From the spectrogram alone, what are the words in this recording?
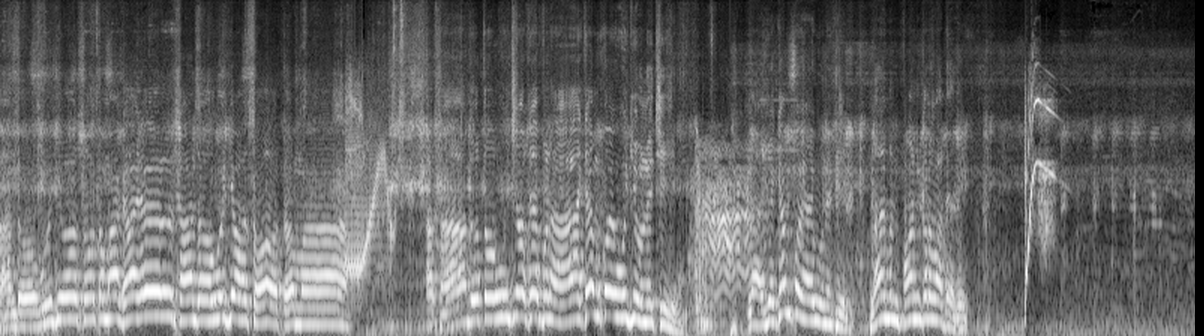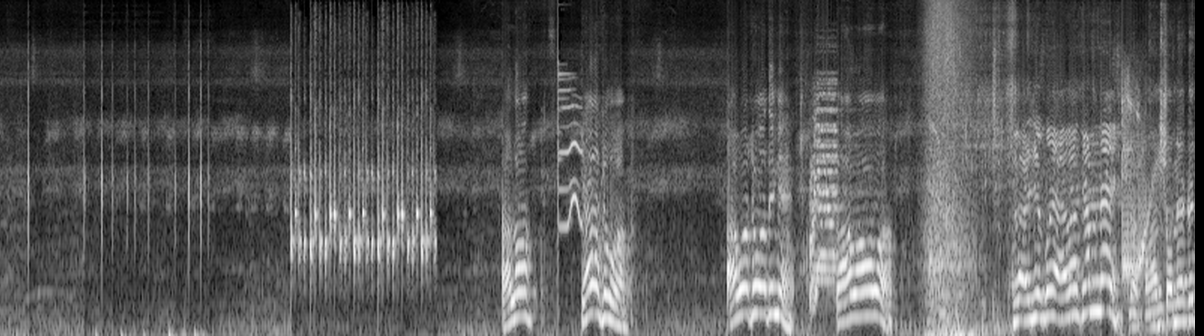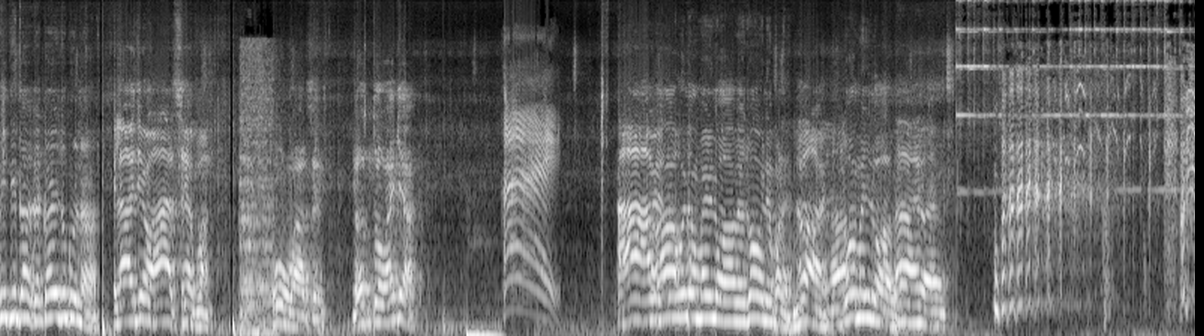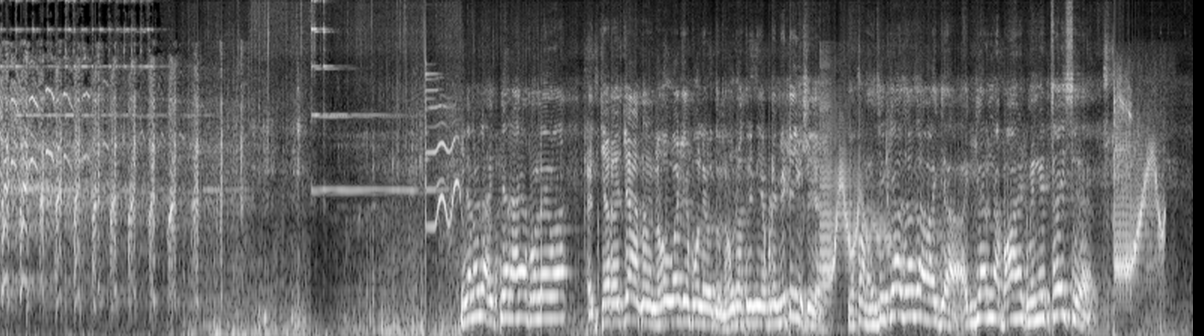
સાંધો ઉજ્યો શોકમાં ઘાયલ, સાંધો ઉજ્યો શોકમાં. સાંધો તો ઉજ્યો છે, પણ આ કેમ કોઈ ઉજ્યું નથી? એ કેમ કોઈ આવ્યું નથી? લાય મને ફોન કરવા દે છે હાલો? ક્યાં છો? આવો છો તમે આવો આવો. હજી કોઈ આવ્યા કેમ નહીં? ફોન તો મેં કરી દીધા છે કઈ ચૂક્યું ના? એટલે હજી વાર છે પણ. શું વાર છે? દસ તો વાગ્યા. હા આવે. હા ઓલો મહિલો આવે જો ઓલે પણ જો આવે. જો મહિલો આવે. હા આવ્યો કેમ એટલે અત્યારે આયા બોલાવ્યા? અત્યારે ક્યાં તમે નવ વાગે બોલે તો નવરાત્રી ની આપણે મીટિંગ છે. તો પણ હજી ક્યાં જાજા વાગ્યા? અગિયાર ના બાસઠ મિનિટ થઈ છે.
